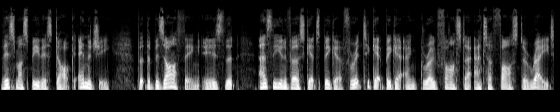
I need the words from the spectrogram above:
This must be this dark energy. But the bizarre thing is that as the universe gets bigger, for it to get bigger and grow faster at a faster rate,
